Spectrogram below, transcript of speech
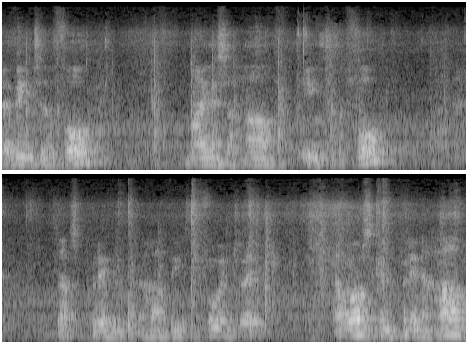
of e to the 4 minus a half e to the 4. That's putting a half e to the 4 into it. And we're also going to put in a half.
